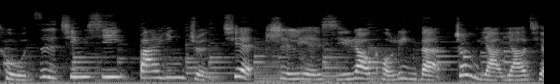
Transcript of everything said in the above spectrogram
吐字清晰，发音准确是练习绕口令的重要要求，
